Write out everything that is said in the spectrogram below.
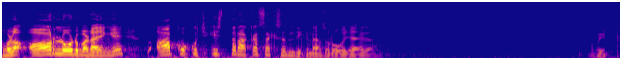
थोड़ा और लोड बढ़ाएँगे तो आपको कुछ इस तरह का सेक्शन दिखना शुरू हो जाएगा। वेट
